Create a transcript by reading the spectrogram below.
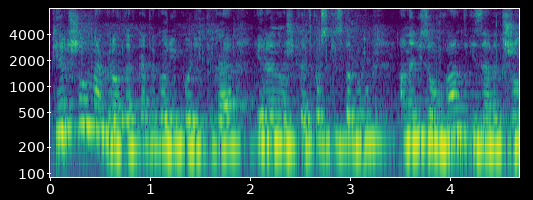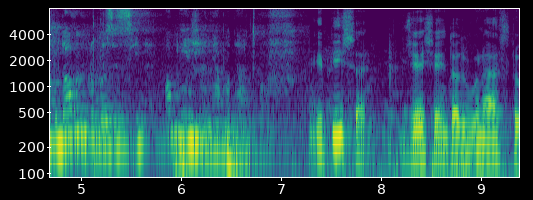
Pierwszą nagrodę w kategorii polityka Ireneusz Kwiatkowski zdobył analizą wad i zalet rządowych propozycji obniżenia podatków. I piszę. 10 do 12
